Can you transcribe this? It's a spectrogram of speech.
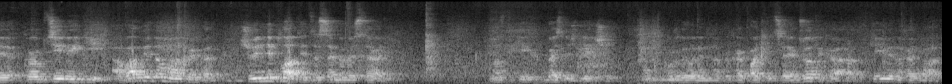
е, корупційних дій, а вам відомо, наприклад, що він не платить за себе в ресторані. У нас таких безліч діячів. Ну, Можливо, на Прикарпатті це екзотика, а в Києві, на багато.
